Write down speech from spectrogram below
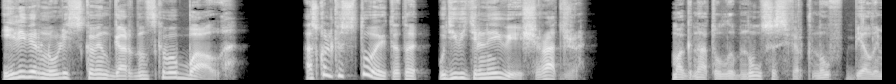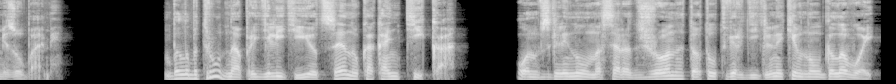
или вернулись с Ковенгарденского бала. А сколько стоит эта удивительная вещь, Раджа?» Магнат улыбнулся, сверкнув белыми зубами. Было бы трудно определить ее цену как антика. Он взглянул на сэра Джона, тот утвердительно кивнул головой.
